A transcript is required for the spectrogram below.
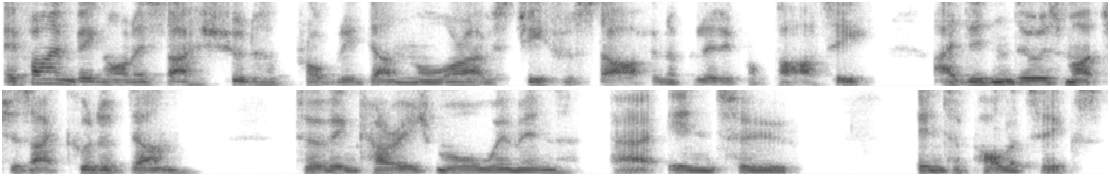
if I'm being honest, I should have probably done more. I was chief of staff in a political party. I didn't do as much as I could have done to have encouraged more women uh, into, into politics.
